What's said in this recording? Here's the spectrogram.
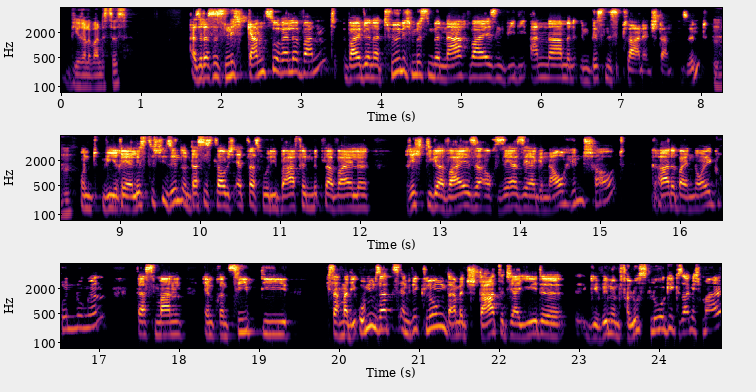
Wie relevant ist das? Also das ist nicht ganz so relevant, weil wir natürlich müssen wir nachweisen, wie die Annahmen im Businessplan entstanden sind mhm. und wie realistisch die sind. Und das ist, glaube ich, etwas, wo die BaFin mittlerweile richtigerweise auch sehr, sehr genau hinschaut gerade bei Neugründungen, dass man im Prinzip die, ich sag mal, die Umsatzentwicklung, damit startet ja jede Gewinn- und Verlustlogik, sage ich mal,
